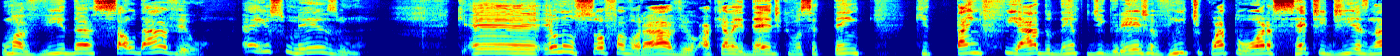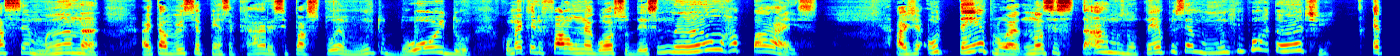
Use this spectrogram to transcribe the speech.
uma vida saudável. É isso mesmo. É, eu não sou favorável àquela ideia de que você tem que estar tá enfiado dentro de igreja 24 horas, 7 dias na semana. Aí talvez você pense, cara, esse pastor é muito doido. Como é que ele fala um negócio desse? Não, rapaz. O templo, nós estarmos no templo, isso é muito importante. É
